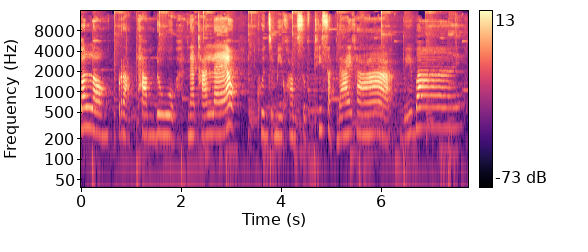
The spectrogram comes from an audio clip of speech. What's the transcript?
ก็ลองปรับทำดูนะคะ แล้วคุณจะมีความสุขที่สักได้ค่ะ บ๊ายบาย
